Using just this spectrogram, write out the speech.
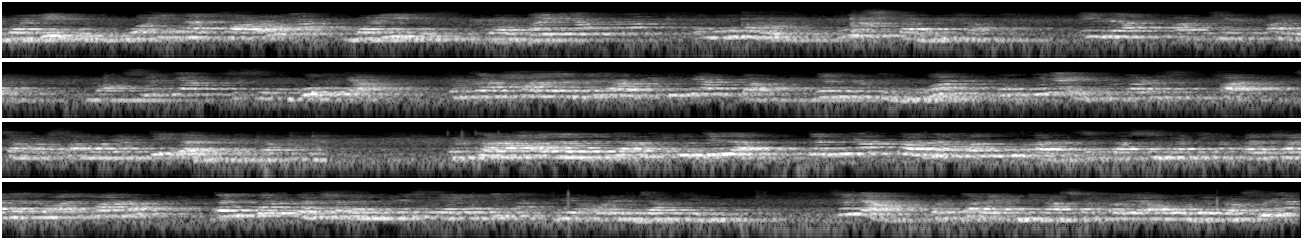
bayin wa inna harama bayin wa bainahuma umurun mushtabihat ila akhir ayat. Maksudnya sesungguhnya perkara halal dan haram itu nyata dan yang kedua mempunyai perkara subhat sama-sama yang tidak diketahui. Perkara halal dan haram itu jelas ternyata dalam Al-Quran serta sunnah kita al-halal wa al-haram dan portal halal Malaysia yang ditakdir oleh Jakim. Senang perkara yang dinaskan oleh Allah dan Rasulnya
